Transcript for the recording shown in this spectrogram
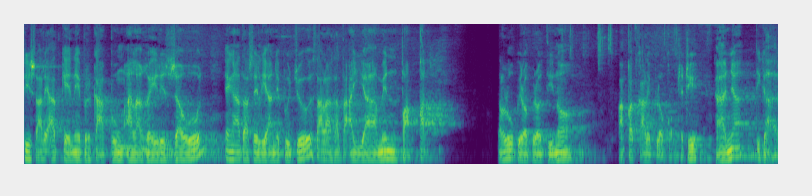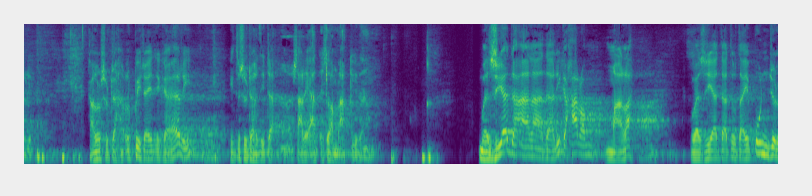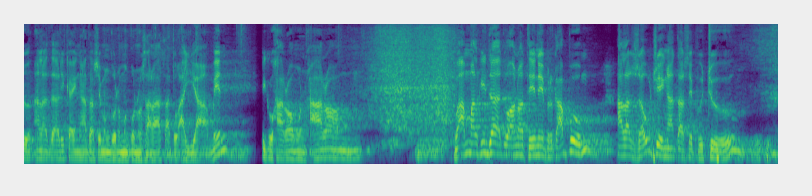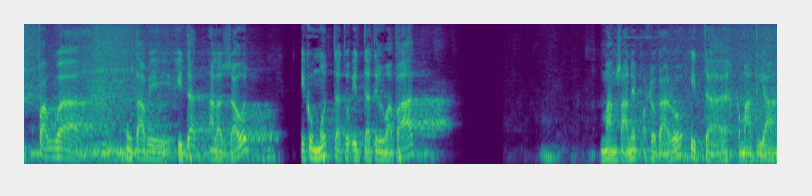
disyariat kene berkabung ala ghairi zaud ing atase liyane bojo salah satu ayamin faqat. Telu pira-pira dina faqat kali bloko jadi hanya tiga hari kalau sudah lebih dari tiga hari itu sudah tidak syariat Islam lagi. Wa ziyadah ala dzalika haram malah wa ziyadatu tai punjul ala dzalika ing atase mengkono-mengkono salah satu ayamin iku haramun haram. Wa amal hidatu ana dene berkabung ala zauji ing atase bojo fahuwa utawi hidat ala zaud iku muddatu iddatil wafat. Mangsane padha karo iddah kematian.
